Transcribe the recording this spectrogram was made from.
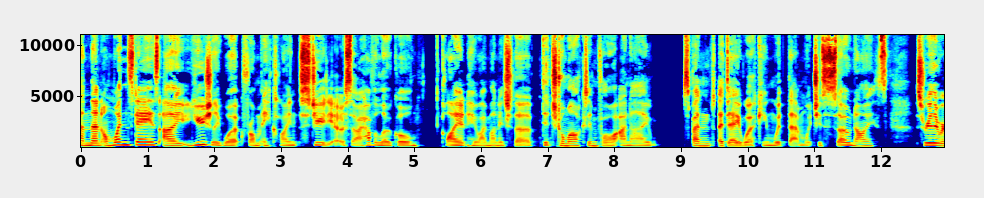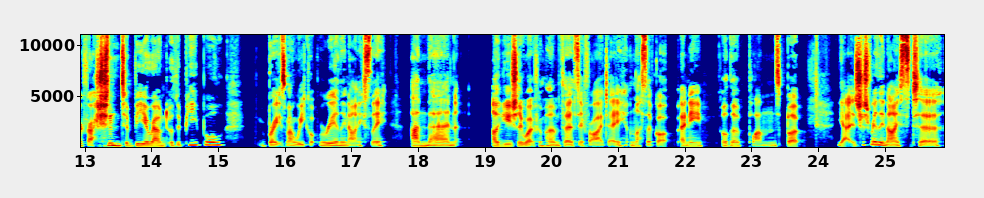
And then on Wednesdays, I usually work from a client studio. So I have a local client who I manage the digital marketing for, and I spend a day working with them, which is so nice. It's really refreshing to be around other people it breaks my week up really nicely. And then I'll usually work from home Thursday, Friday, unless I've got any other plans. But yeah, it's just really nice to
